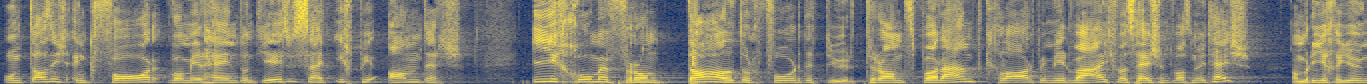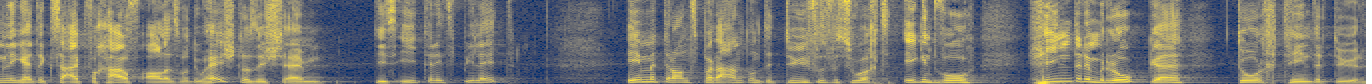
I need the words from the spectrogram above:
Und das ist eine Gefahr, die wir haben. Und Jesus sagt, ich bin anders. Ich komme frontal durch die Vordertür. Transparent, klar, bei mir weißt, was hast und was nicht hast. Am reichen Jüngling hat er gesagt, verkauf alles, was du hast. Das ist ähm, dein Eintrittsbillett. Immer transparent und der Teufel versucht es irgendwo hinter dem Rücken durch die Hintertür.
